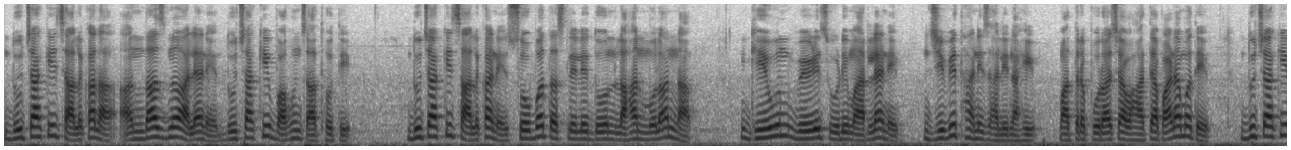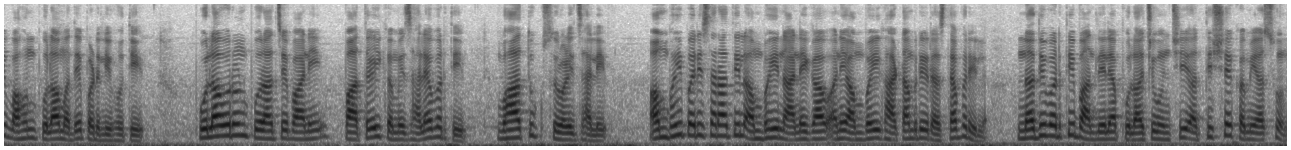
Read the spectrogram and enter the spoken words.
दुचाकी चालकाला अंदाज न आल्याने दुचाकी वाहून जात होती. दुचाकी चालकाने सोबत असलेले दोन लहान मुलांना घेऊन वेळीच उडी मारल्याने जीवितहानी झाली नाही. मात्र पुराच्या वाहत्या पाण्यामध्ये दुचाकी वाहून पुलामध्ये पडली होती. पुलावरून पुराचे पाणी पातळी कमी झाल्यावरती वाहतूक सुरळीत झाली. अंभई परिसरातील अंभई नाणेगाव आणि अंभई घाटांबरी रस्त्यावरील नदीवरती बांधलेल्या पुलाची उंची अतिशय कमी असून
